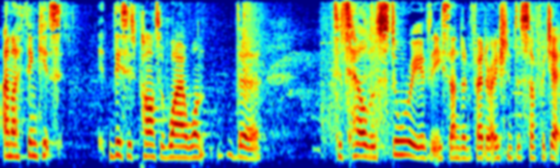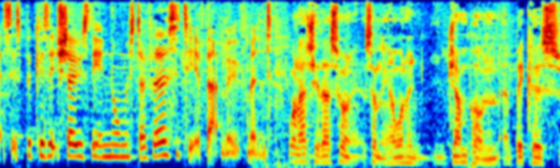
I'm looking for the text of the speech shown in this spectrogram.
And I think it's this is part of why I want the to tell the story of the East London Federation the Suffragettes is because it shows the enormous diversity of that movement. Well, actually, that's something I want to jump on because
